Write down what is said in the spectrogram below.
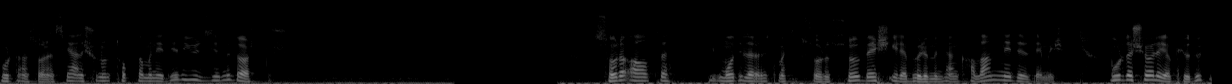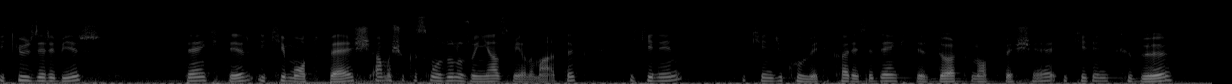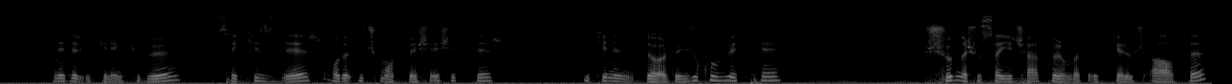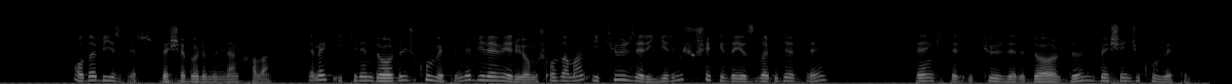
Buradan sonrası yani şunun toplamı nedir? 124'tür. Soru 6. Bir modüler aritmatik sorusu 5 ile bölümünden kalan nedir demiş. Burada şöyle yapıyorduk. 2 üzeri 1 denktir 2 mod 5 ama şu kısmı uzun uzun yazmayalım artık. 2'nin ikinci kuvveti karesi denktir 4 mod 5'e. 2'nin kübü nedir 2'nin kübü? 8'dir. O da 3 mod 5'e eşittir. 2'nin dördüncü kuvveti şunla şu sayıyı çarpıyorum bakın 2 kere 3 6 o da 1'dir 5'e bölümünden kalan. Demek ki 2'nin dördüncü kuvvetinde 1'e veriyormuş. O zaman 2 üzeri 20 şu şekilde yazılabilirdi. Denktir 2 üzeri 4'ün 5. kuvvetini.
